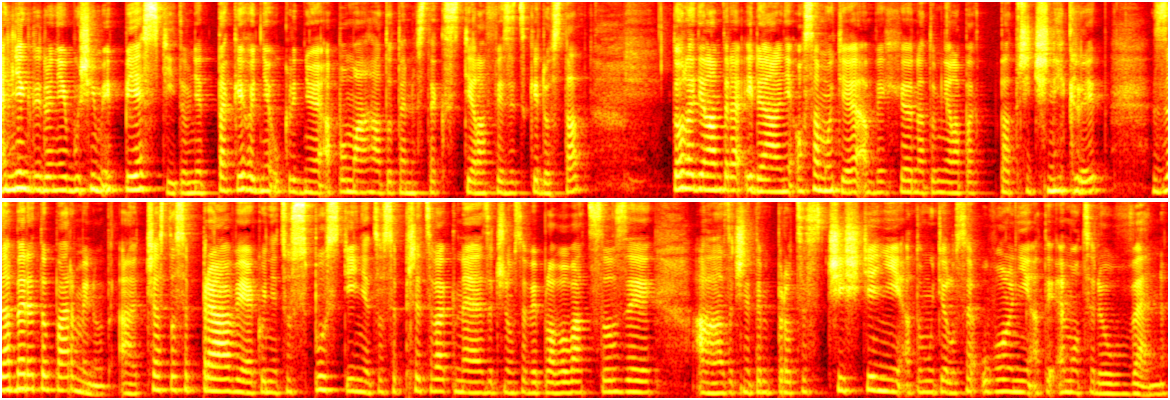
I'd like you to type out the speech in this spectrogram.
A někdy do něj buším i pěstí, to mě taky hodně uklidňuje a pomáhá to ten vztek z těla fyzicky dostat. Tohle dělám teda ideálně o samotě, abych na to měla pak patřičný klid. Zabere to pár minut a často se právě jako něco spustí, něco se přecvakne, začnou se vyplavovat slzy a začne ten proces čištění a tomu tělu se uvolní a ty emoce jdou ven.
